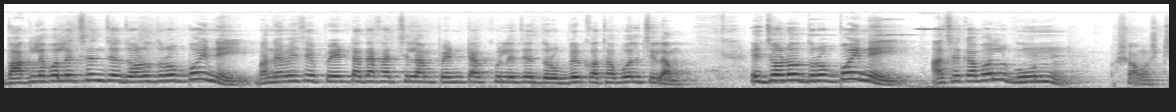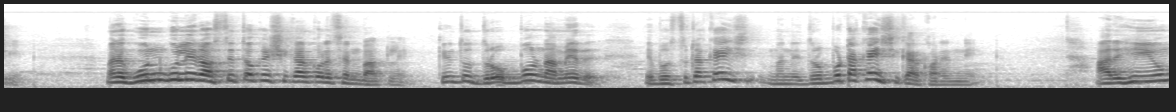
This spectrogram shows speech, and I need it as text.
বাগলে বলেছেন যে জড়দ্রব্যই নেই মানে আমি যে পেনটা দেখাচ্ছিলাম, পেনটা খুলে যে দ্রব্যের কথা বলছিলাম এই জড় দ্রব্যই নেই, আছে কেবল গুণ সমষ্টি। মানে গুণগুলির অস্তিত্বকে স্বীকার করেছেন বাগলে কিন্তু দ্রব্য নামের এই বস্তুটাকেই মানে দ্রব্যটাকেই স্বীকার করেননি। আর হিউম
